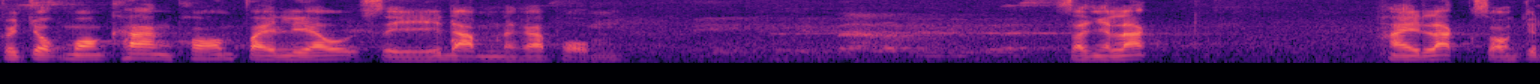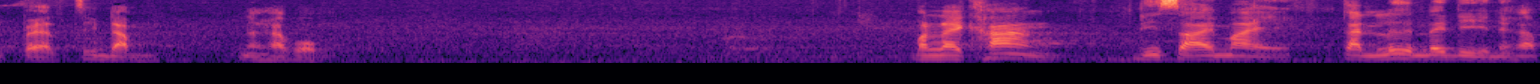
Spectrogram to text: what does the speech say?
กระจกมองข้างพร้อมไฟเลี้ยวสีดำนะครับผม สัญลักษณ์ไฮลัก2.8 สีดำนะครับผม บันไดข้างดีไซน์ใหม่กันลื่นได้ดีนะครับ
